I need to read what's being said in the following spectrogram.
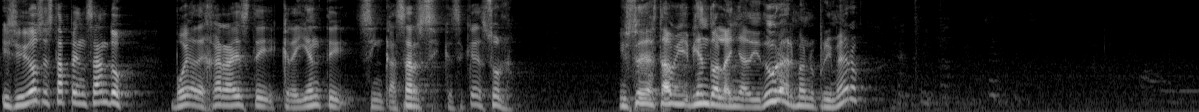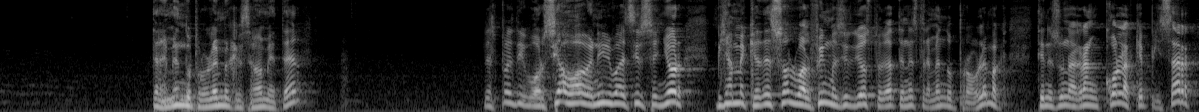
Y si Dios está pensando, voy a dejar a este creyente sin casarse, que se quede solo. Y usted ya está viviendo a la añadidura, hermano, primero. Tremendo problema que se va a meter. Después divorciado va a venir y va a decir, Señor, ya me quedé solo al fin. Va a decir Dios, pero ya tenés tremendo problema. Tienes una gran cola que pisar.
